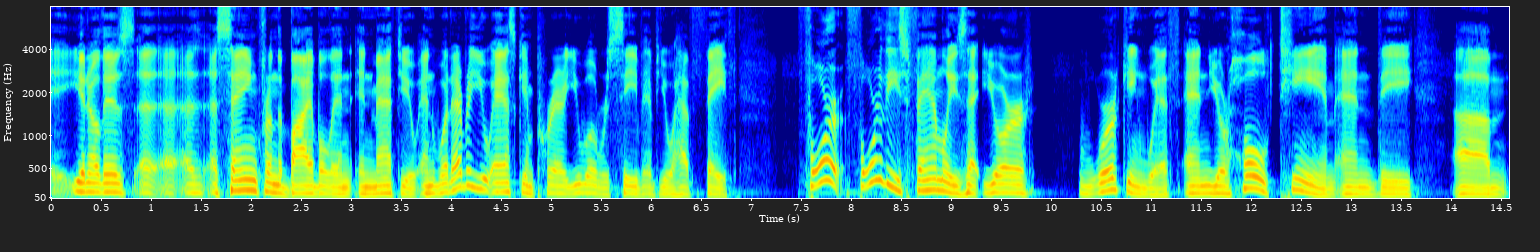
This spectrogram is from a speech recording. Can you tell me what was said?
you know, there's a, a, a, saying from the Bible in, in Matthew, and whatever you ask in prayer, you will receive if you have faith. For for these families that you're working with, and your whole team, and the um,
